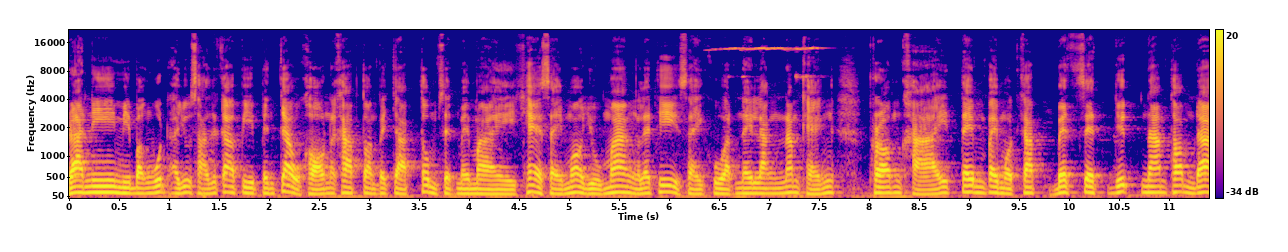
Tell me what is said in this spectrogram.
ร้านนี้มีบางวุฒิอายุ 39 ปีเป็นเจ้าของนะครับ ตอนไปจับต้มเสร็จใหม่ๆ แช่ใส่หม้ออยู่มั่ง และที่ใส่ขวดในลังน้ำแข็ง พร้อมขายเต็มไปหมดครับ เบ็ดเสร็จยึดน้ำท่อมได้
